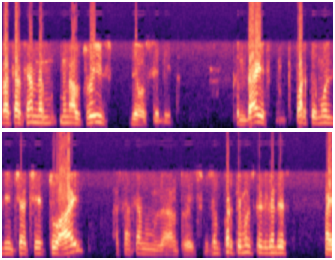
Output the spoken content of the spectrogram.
Asta înseamnă un altruism deosebit. când dai foarte mult din ceea ce tu ai, asta înseamnă altruism. Sunt foarte mulți care se gândesc mai,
